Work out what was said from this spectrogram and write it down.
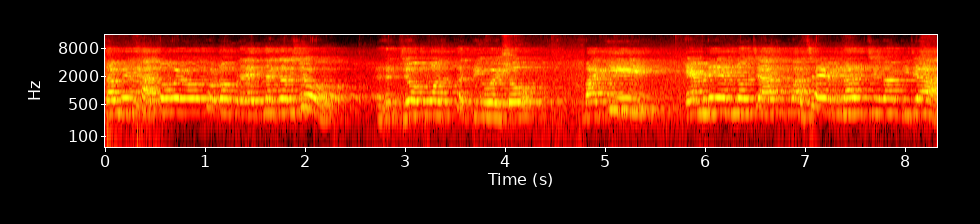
તમે થતો હોય થોડો પ્રયત્ન કરજો. જો મોત થતી હોય તો. બાકી એમણે એમનો ચાર્જ પાછા એમના જેવા બીજા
